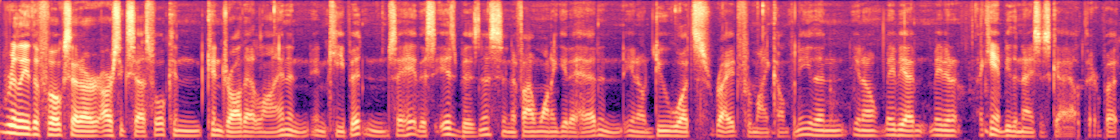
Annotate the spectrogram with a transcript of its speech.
really the folks that are, are successful can can draw that line and, and keep it and say, hey, this is business, and if I want to get ahead and you know do what's right for my company, then you know maybe I maybe I can't be the nicest guy out there, but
